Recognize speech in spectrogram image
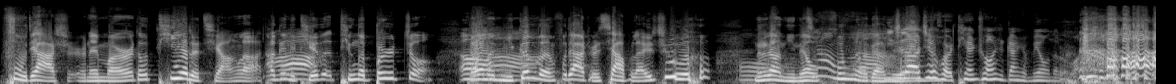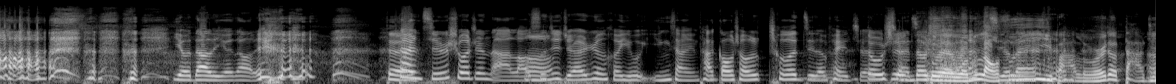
副驾驶那门儿都贴着墙了，它给你贴的停的倍儿正，哦然后呢，你根本副驾驶下不来车，能让你那样这样子啊。疯了感觉。你知道这会儿天窗是干什么用的了吗？有道理，有道理。对。但是其实说真的啊，老司嗯机觉得任何有影响他高超车技的配置都是都是对我们老司机一把轮儿就打进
